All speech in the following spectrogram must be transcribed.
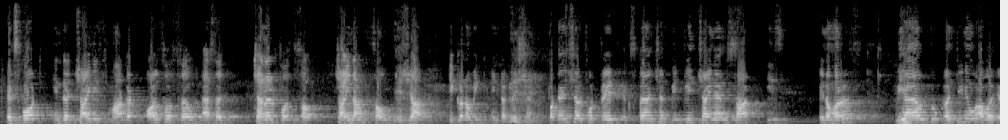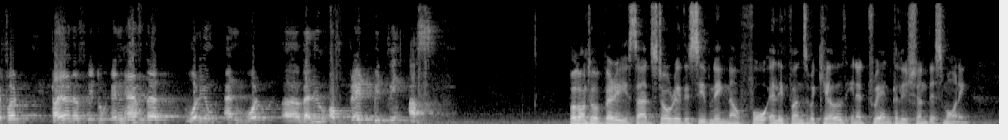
export in the Chinese market, also serve as a channel for South China, South Asia economic integration. Potential for trade expansion between China and SAARC is enormous. We have to continue our effort tirelessly to enhance the volume and uh, value of trade between us. Well, on to a very sad story this evening. Now, four elephants were killed in a train collision this morning.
